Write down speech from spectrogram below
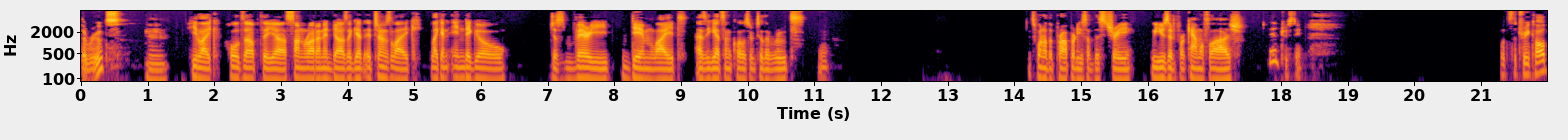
the roots. He like holds up the uh, sun rod and it does it get it turns like like an indigo just very dim light as he gets them closer to the roots Hmm. it's one of the properties of this tree we use it for camouflage Interesting. What's the tree called?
